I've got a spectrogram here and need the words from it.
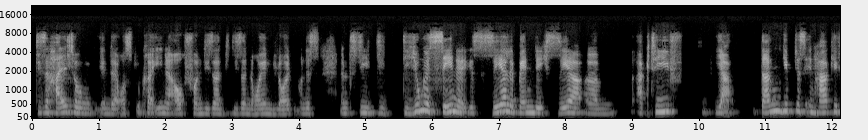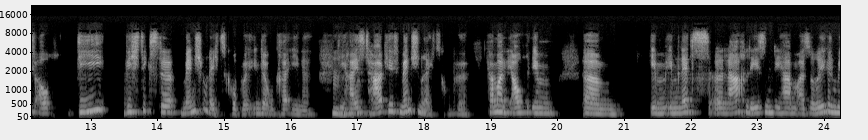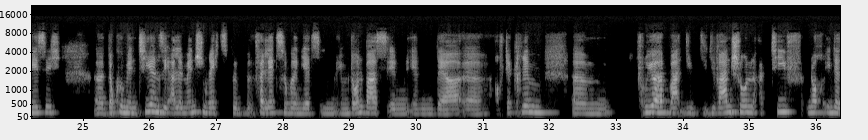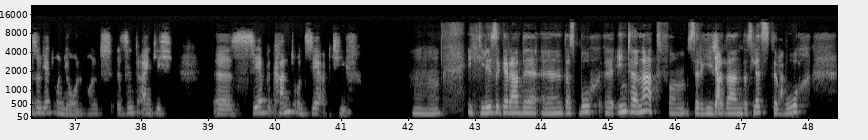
diese Haltung in der Ostukraine auch von dieser, dieser neuen Leuten. Und es, und die, die, die junge Szene ist sehr lebendig, sehr ähm, aktiv. Ja, dann gibt es in Kharkiv auch die wichtigste Menschenrechtsgruppe in der Ukraine. Mhm. Die heißt Kharkiv Menschenrechtsgruppe. Kann man auch im, ähm, im, im Netz äh, nachlesen. Die haben also regelmäßig äh, dokumentieren sie alle Menschenrechtsverletzungen jetzt im, im Donbass, in, in der, äh, auf der Krim. Ähm, früher war die, die waren schon aktiv noch in der Sowjetunion und sind eigentlich äh, sehr bekannt und sehr aktiv. Mhm. Ich lese gerade äh, das Buch äh, Internat vom Sergei ja. Jadan, das letzte ja. Buch.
